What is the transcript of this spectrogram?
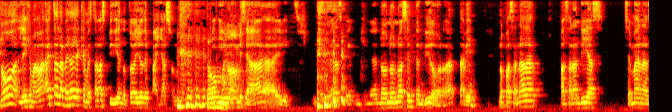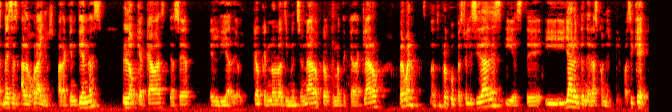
No, le dije, mamá, ahí está la medalla que me estabas pidiendo, todo yo de payaso. ¿no? Y, mi mamá me dice, ay, no, no, no has entendido, ¿verdad? Está bien, no pasa nada, pasarán días, semanas, meses, a lo mejor años, para que entiendas lo que acabas de hacer el día de hoy. Creo que no lo has dimensionado, creo que no te queda claro, pero bueno, no te preocupes, felicidades y este y, ya lo entenderás con el tiempo. Así que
